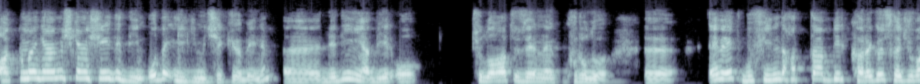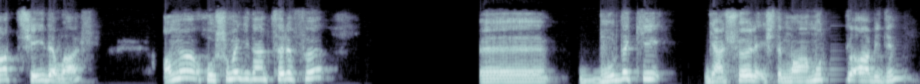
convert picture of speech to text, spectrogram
Aklıma gelmişken şey dediğim, o da ilgimi çekiyor benim. Ee, dedin ya bir o tuluat üzerine kurulu. Ee, evet bu filmde hatta bir Karagöz Hacivat şeyi de var. Ama hoşuma giden tarafı e, buradaki yani şöyle işte Mahmutlu Abidin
